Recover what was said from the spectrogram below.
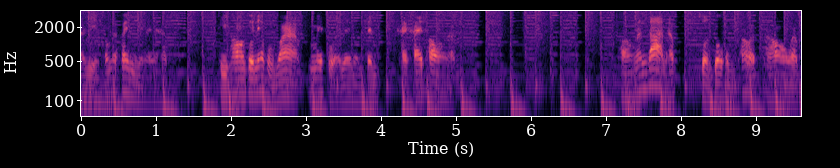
รายละเอียดก็ไม่ค่อยมีอะไรนะครับ สีทองตัวนี้ผมว่าไม่สวยเลยมันเป็นคล้าย ๆ ทองแบบทองด้านๆครับ ส่วนตัวผมชอบแบบทองแบบ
